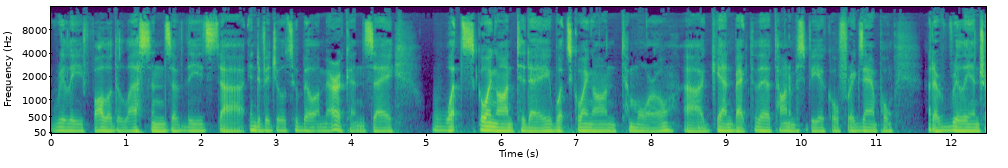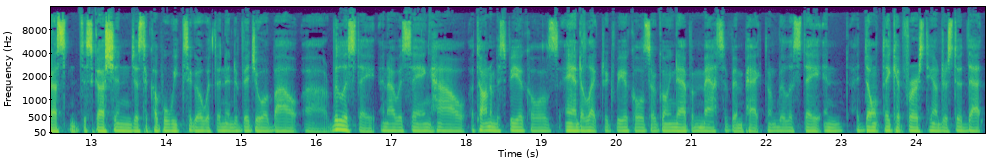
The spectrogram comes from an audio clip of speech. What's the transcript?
really follow the lessons of these uh, individuals who built America and say, what's going on today, what's going on tomorrow. Uh, again, back to the autonomous vehicle, for example had a really interesting discussion just a couple weeks ago with an individual about uh, real estate, and I was saying how autonomous vehicles and electric vehicles are going to have a massive impact on real estate. And I don't think at first he understood that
